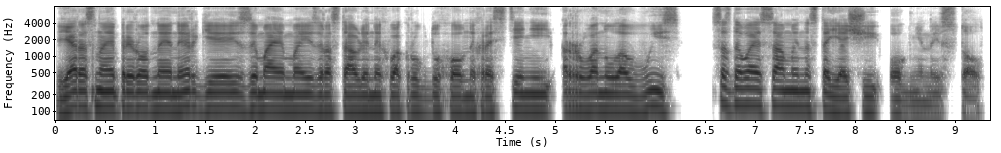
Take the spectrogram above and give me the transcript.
Яростная природная энергия, изымаемая из расставленных вокруг духовных растений, рванула ввысь, создавая самый настоящий огненный столб.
